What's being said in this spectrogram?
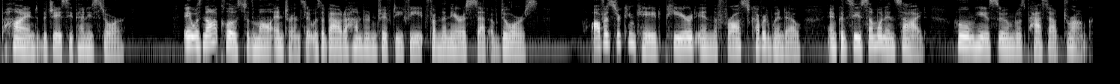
behind the JCPenney store. It was not close to the mall entrance. It was about 150 feet from the nearest set of doors. Officer Kincaid peered in the frost covered window and could see someone inside, whom he assumed was passed out drunk.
